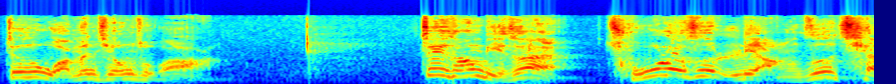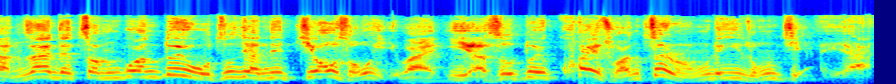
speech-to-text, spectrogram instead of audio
就是我们清楚啊，这场比赛除了是两支潜在的争冠队伍之间的交手以外，也是对快船阵容的一种检验。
